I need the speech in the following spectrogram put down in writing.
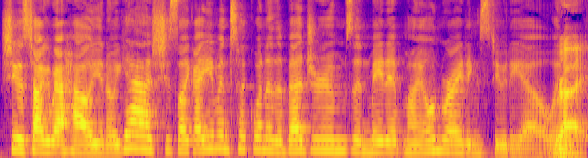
she was talking about how, you know, yeah, she's like, I even took one of the bedrooms and made it my own writing studio. And right.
